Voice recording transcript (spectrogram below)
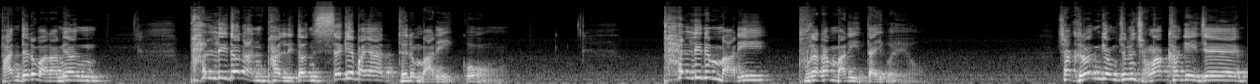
반대로 말하면 팔리던 안 팔리던 세게 봐야 되는 말이 있고 팔리는 말이 불안한 말이 있다 이거예요. 자 그런 경주는 정확하게 이제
